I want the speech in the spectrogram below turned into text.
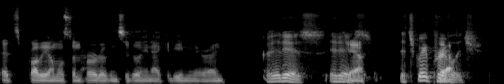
that's probably almost unheard of in civilian academia, right? It is. It is. Yeah. It's great privilege. Yeah.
